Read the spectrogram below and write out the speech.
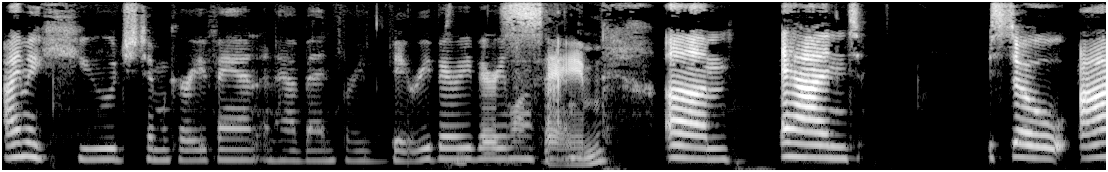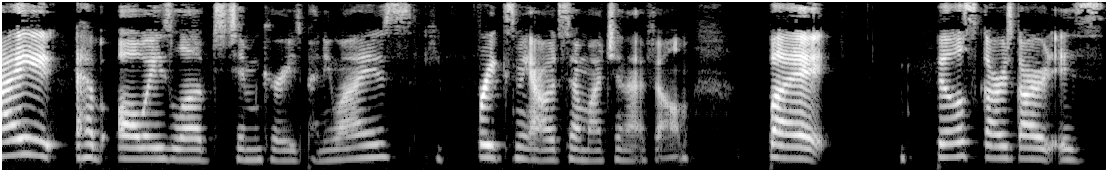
I'm a huge Tim Curry fan and have been for a very, very, very long time. same Um, and so I have always loved Tim Curry's Pennywise. He freaks me out so much in that film. But Bill Skarsgård is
